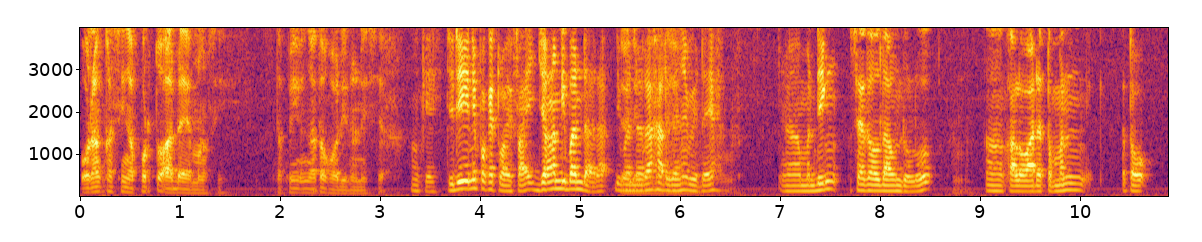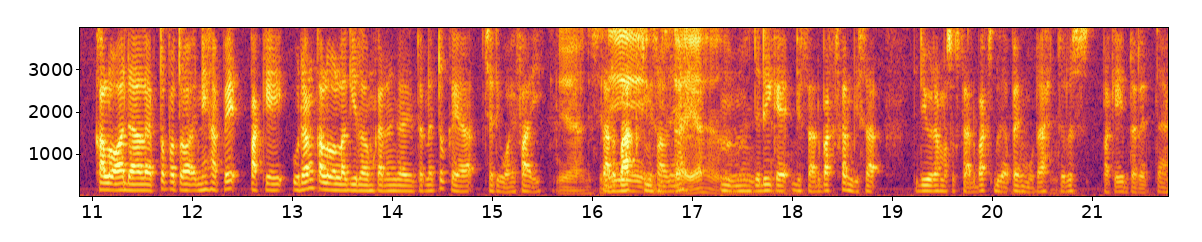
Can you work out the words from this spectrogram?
Orang ke Singapura tuh ada emang sih. Tapi nggak tahu kalau di Indonesia. Oke. Jadi ini paket wifi. Jangan di bandara. Di Ya, bandara harganya beda ya. Eh, mending settle down dulu. Eh, kalau ada temen atau kalau ada laptop atau ini HP pakai udang kalau lagi dalam keadaan nggak ada internet tuh kayak cari wifi. Ya, di sini Starbucks misalnya. bisa ya. Mm, jadi kayak di Starbucks kan bisa. Jadi udah masuk Starbucks beli apa yang murah terus pakai internetnya.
